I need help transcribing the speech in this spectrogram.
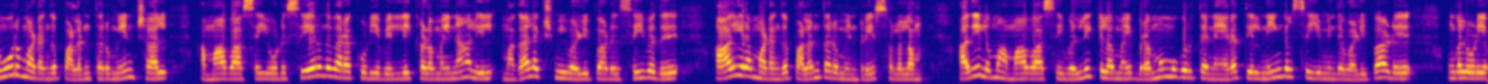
நூறு மடங்கு பலன் தரும் என்றால் அமாவாசையோடு சேர்ந்து வரக்கூடிய வெள்ளிக்கிழமை நாளில் மகாலட்சுமி வழிபாடு செய்வது ஆயிரம் மடங்கு பலன் தரும் என்றே சொல்லலாம். அதிலும் அமாவாசை வெள்ளிக்கிழமை பிரம்ம முகூர்த்த நேரத்தில் நீங்கள் செய்யும் இந்த வழிபாடு உங்களுடைய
